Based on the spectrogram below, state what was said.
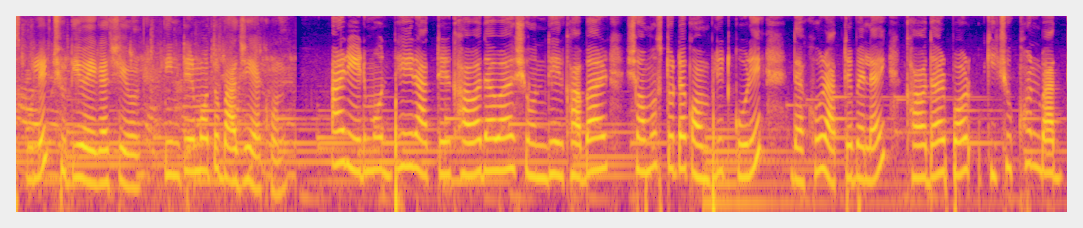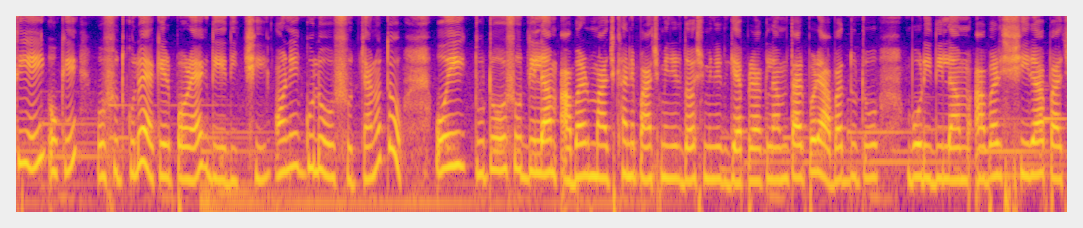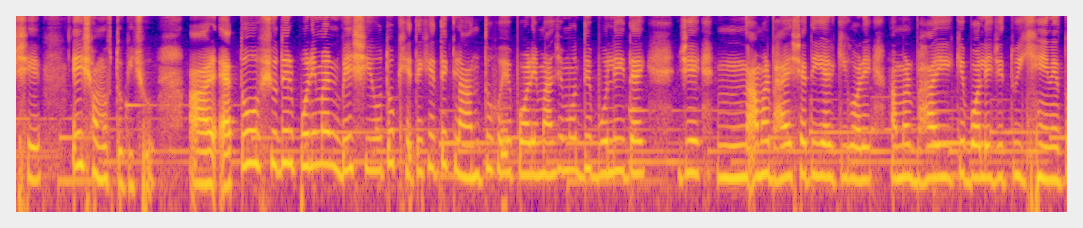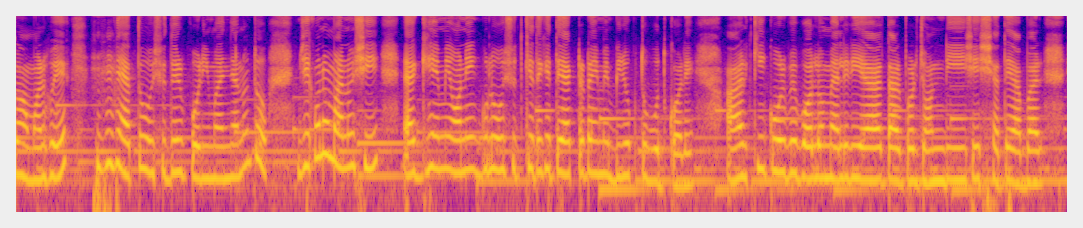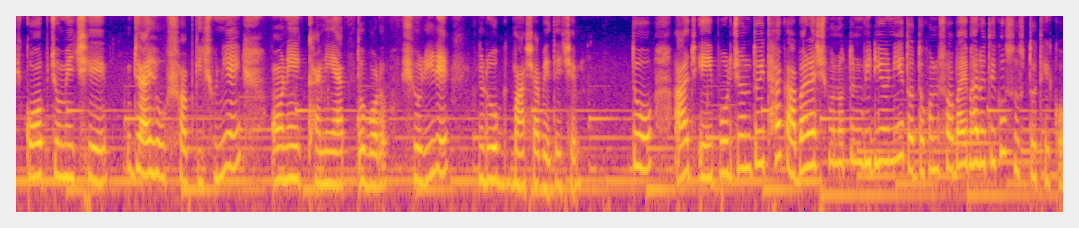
স্কুলের ছুটি হয়ে গেছে ওর। তিনটের মতো বাজে এখন। আর এর মধ্যে রাত্রের খাওয়া দাওয়া সন্ধ্যের খাবার সমস্তটা কমপ্লিট করে দেখো রাত্রেবেলায় খাওয়া দাওয়ার পর কিছুক্ষণ বাদ দিয়েই ওকে ওষুধগুলো একের পর এক দিয়ে দিচ্ছি। অনেকগুলো ওষুধ, জানো তো? ওই দুটো ওষুধ দিলাম, আবার মাঝখানে পাঁচ মিনিট, দশ মিনিট গ্যাপ রাখলাম, তারপরে আবার দুটো বড়ি দিলাম, আবার সিরাপ আছে, এই সমস্ত কিছু। আর এত ওষুধের পরিমাণ বেশি, ও তো খেতে খেতে ক্লান্ত হয়ে পড়ে মাঝে মধ্যে বলেই দেয় যে আমার ভাইয়ের সাথে আর কি করে। আমার ভাইকে বলে যে, তুই খেয়ে নে তো আমার হয়ে। এত ওষুধের পরিমাণ, জানো তো? যে কোনো মানুষই একঘেয়েমি অনেকগুলো ওষুধ খেতে খেতে একটা টাইমে বিরক্ত বোধ করে। আর কি করবে বলো, ম্যালেরিয়া, তারপর জন্ডিস, এর সাথে আবার কফ জমেছে। যাই হোক সব কিছু নিয়েই অনেকখানি এত বড় শরীরে রোগ বাসা বেঁধেছে। তো আজ এই পর্যন্তই থাক, আবার আসব নতুন ভিডিও নিয়ে। ততক্ষণ সবাই ভালো থেকো, সুস্থ থেকো।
